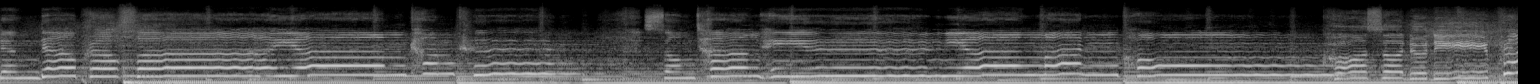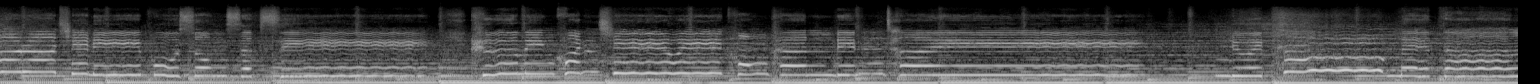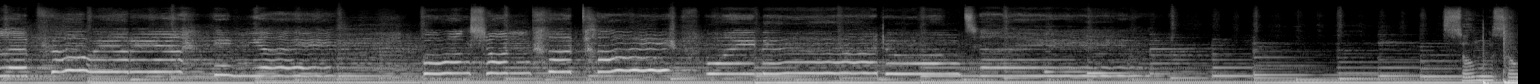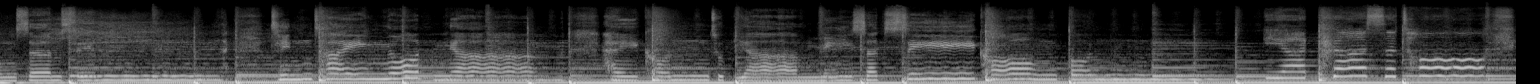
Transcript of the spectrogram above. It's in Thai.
ดังดาวพราวฟ้ายามค่ำคืนส่องทางให้ยืนอย่างมั่นคง ขอสดุดี งส่งเสริมสินทินไทยงดงาม ให้คนทุกยามมีศักดิ์ศรีของตนหยาดพระสะโทคือ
